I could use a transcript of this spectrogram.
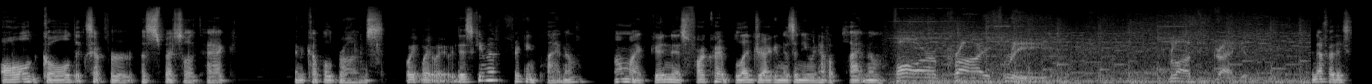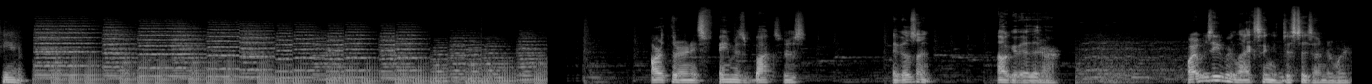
all gold except for a special attack and a couple bronze. Wait, wait, wait, wait. This game have freaking platinum? Oh my goodness, Far Cry Blood Dragon doesn't even have a platinum. Far Cry 3 Blood Dragon. Enough of this game. Arthur and his famous boxers. Hey, those aren't... Okay, there they are. Why was he relaxing in just his underwear?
